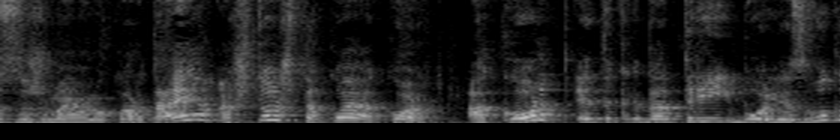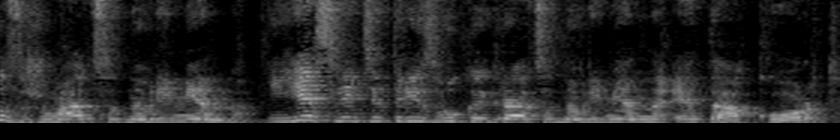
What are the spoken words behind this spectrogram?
зажимаем аккорд АМ. А что же такое аккорд? Аккорд — это когда три и более звука зажимаются одновременно. И если эти три звука играются одновременно, это аккорд.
